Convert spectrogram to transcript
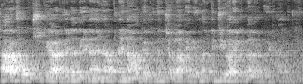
ਸਾਰਾ ਫੋਕਸ ਧਿਆਨ ਜਿਹੜਾ ਦੇਣਾ ਹੈ ਨਾ ਆਪਣੇ ਨਾਲ ਫਿਰ ਉਹਨਾਂ ਚਗਲਾਂ ਤੇ ਦਿਓ ਮੈਂ ਤੀਜੀ ਵਾਰ ਇੱਕ ਗੱਲ ਰਿਪੀਟ ਕਰ ਦਿੱਤੀ।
